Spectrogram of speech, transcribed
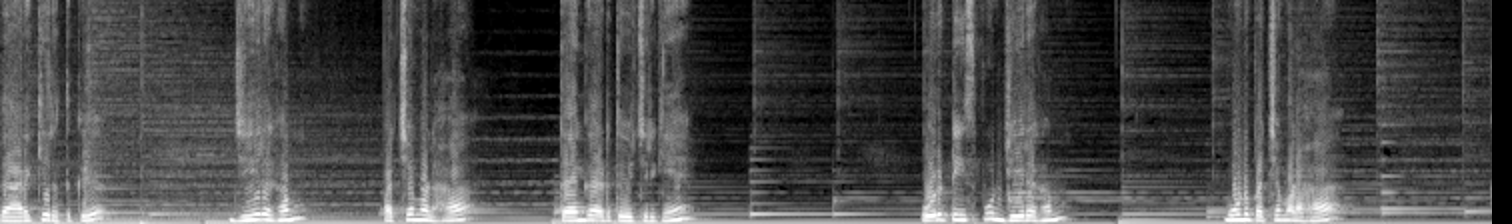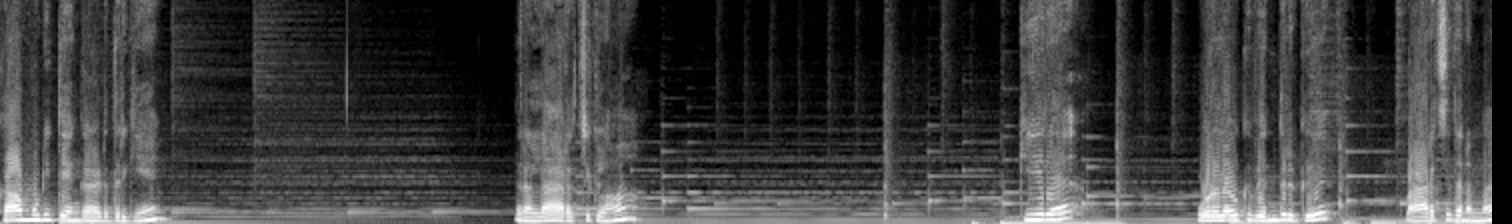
இதை அரைக்கிறதுக்கு ஜீரகம் பச்சை மிளகா தேங்காய் எடுத்து வச்சுருக்கேன். ஒரு டீஸ்பூன் ஜீரகம் மூணு பச்சை மிளகா காமுடி தேங்காய் எடுத்திருக்கேன். இதை நல்லா அரைச்சிக்கலாம். கீரை ஓரளவுக்கு வெந்திருக்கு. அரைச்சதை நம்ம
